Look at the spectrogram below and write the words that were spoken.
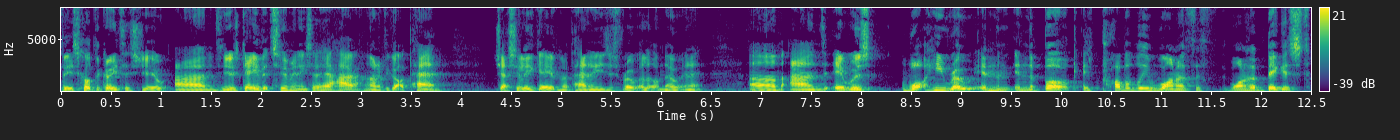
it's called The Greatest You, and he just gave it to me, and he said, "Hey, hang on, have you got a pen?" Jesse Lee gave him a pen, and he just wrote a little note in it. Um, and it was what he wrote in the, in the book is probably one of the one of the biggest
